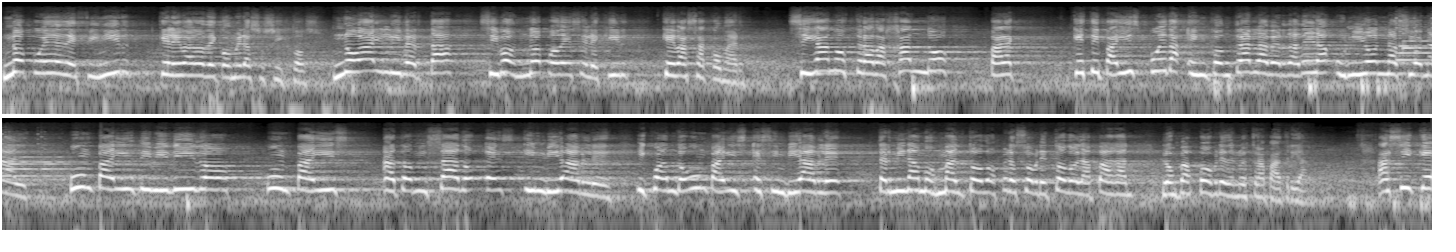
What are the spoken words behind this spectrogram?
no puede definir qué le va a dar de comer a sus hijos. No hay libertad si vos no podés elegir qué vas a comer. Sigamos trabajando para que este país pueda encontrar la verdadera unión nacional. Un país dividido, un país atomizado es inviable. Y cuando un país es inviable, terminamos mal todos, pero sobre todo la pagan los más pobres de nuestra patria. Así que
